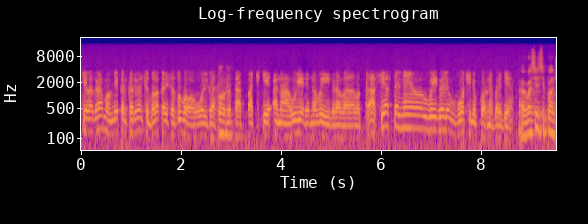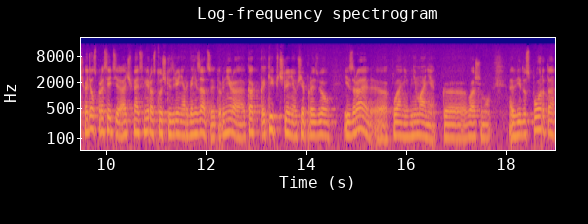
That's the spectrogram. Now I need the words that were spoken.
килограммов мне конкуренция была, конечно, Зубова Ольга. Тоже так почти она уверенно выиграла. Вот. А все остальные выиграли в очень упорной борьбе. Василий Степанович, хотел спросить о чемпионате мира с точки зрения организации турнира. Как, какие впечатления вообще произвел Израиль э, в плане внимания к вашему виду спорта?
